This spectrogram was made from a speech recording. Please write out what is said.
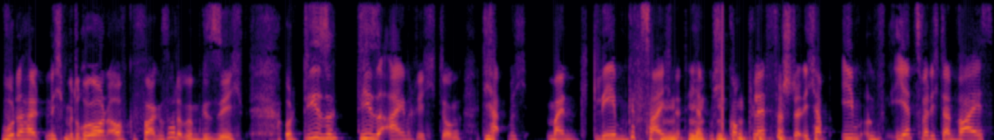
wurde halt nicht mit Röhren aufgefangen, sondern mit dem Gesicht. Und diese, diese Einrichtung, die hat mich mein Leben gezeichnet. Die hat mich komplett verstört. Ich habe ihm, und jetzt, wenn ich dann weiß,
